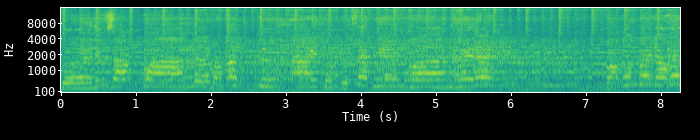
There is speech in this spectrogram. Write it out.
cười những giác quan nơi mà bất cứ ai cũng được phép liên hoan. Hay đến và uống với nhau hết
